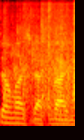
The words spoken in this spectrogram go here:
so much, Dr. Biden.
